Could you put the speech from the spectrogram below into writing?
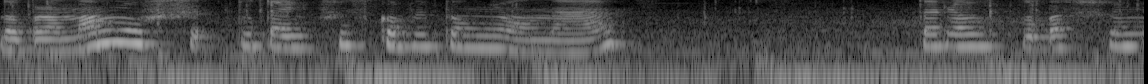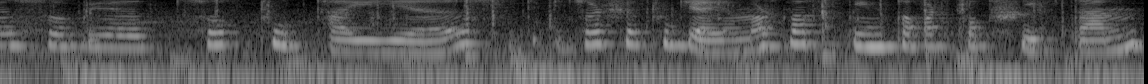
Dobra, mam już tutaj wszystko wypełnione. Teraz zobaczymy sobie, co tutaj jest i co się tu dzieje. Można sprintować pod shiftem.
